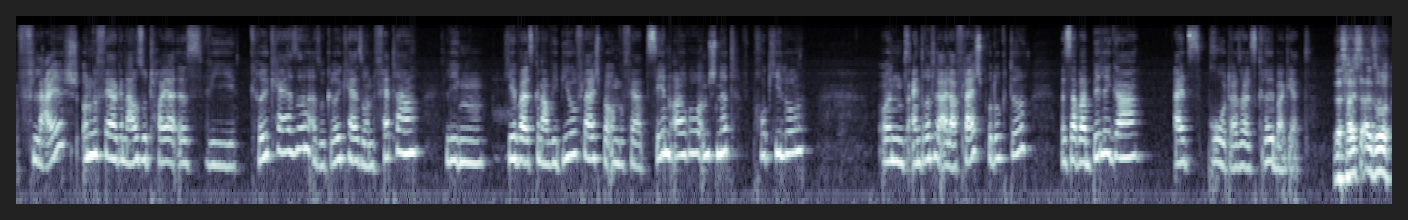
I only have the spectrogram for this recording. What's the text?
Fleisch ungefähr genauso teuer ist wie Grillkäse. Also Grillkäse und Feta liegen jeweils genau wie Biofleisch bei ungefähr 10 Euro im Schnitt pro Kilo. Und ein Drittel aller Fleischprodukte ist aber billiger als Brot, also als Grillbaguette. Das heißt also,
